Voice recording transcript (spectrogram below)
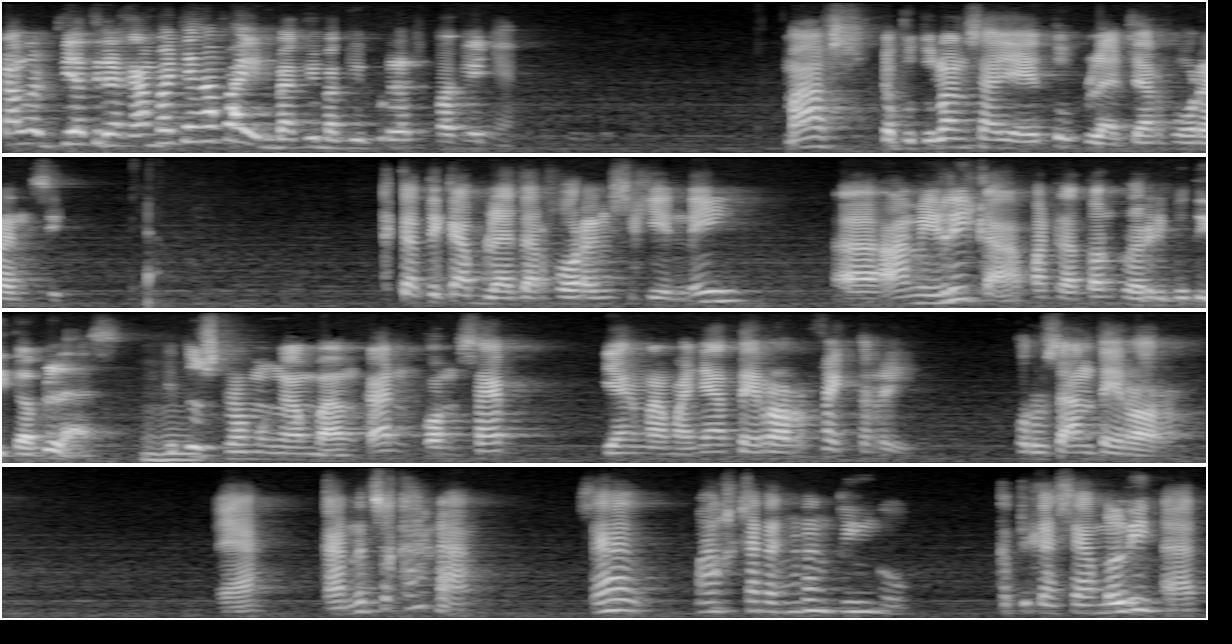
kalau dia tidak kampanye ngapain bagi-bagi beras dan sebagainya. Maaf, kebetulan saya itu belajar forensik. Ya. Ketika belajar forensik ini, eh, Amerika pada tahun 2013 Mhm. itu sudah mengembangkan konsep yang namanya terror factory, perusahaan teror. Ya, karena sekarang saya malah kadang-kadang bingung ketika saya melihat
